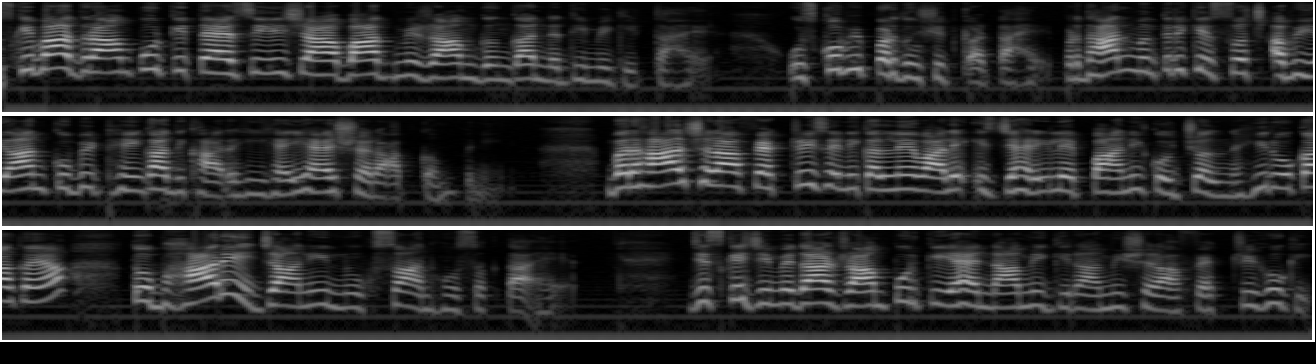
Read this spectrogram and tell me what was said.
उसके बाद रामपुर की तहसील शाहबाद में रामगंगा नदी में गिरता है। उसको भी प्रदूषित करता है। प्रधानमंत्री के स्वच्छ अभियान को भी ठेंगा दिखा रही है यह शराब कंपनी। बहरहाल शराब फैक्ट्री से निकलने वाले इस जहरीले पानी को जल नहीं रोका गया तो भारी जानी नुकसान हो सकता है। जिसके जिम्मेदार रामपुर की यह नामी गिरामी शराब फैक्ट्री होगी।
